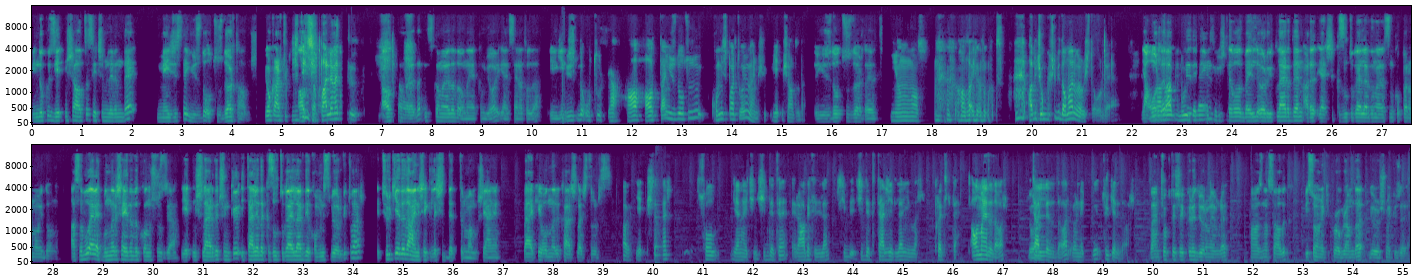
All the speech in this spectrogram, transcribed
1976 seçimlerinde mecliste %34 almış. Yok artık ciddi Alt. Parlamento Alt kamerada, üst kamerada da ona yakın bir oy. Yani senatoda. İlginç. yüzde otuz ya ha, halktan yüzde otuzu Komünist Parti oy mu vermiş 76'da? %34 evet. İnanılmaz. Allah inanılmaz. Abi çok güçlü bir damar var işte orada ya. Ya orada da da bu- dediğimiz gibi işte o belli örgütlerden ara, yani işte Kızıl Tugaylardan arasını koparan oydu onu. Aslında bu evet bunları şeyde de konuşuruz ya. 70'lerde çünkü İtalya'da Kızıl Tugaylar diye komünist bir örgüt var. E, Türkiye'de de aynı şekilde şiddet tırmanmış. Yani belki onları karşılaştırırız. Abi 70'ler sol cenah için şiddete rağbet edilen, şiddet- şiddeti tercih edilen yıllar. Pratikte. Almanya'da da var. Doğru. İtalya'da da var. Örnekli Türkiye'de de var. Ben çok teşekkür ediyorum Emre. Ağzına sağlık. Bir sonraki programda görüşmek üzere.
